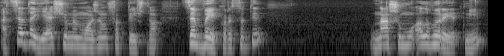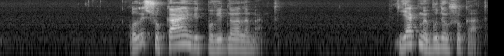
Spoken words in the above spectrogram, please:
А це дає, що ми можемо фактично це використати в нашому алгоритмі, коли шукаємо відповідний елемент. Як ми будемо шукати?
